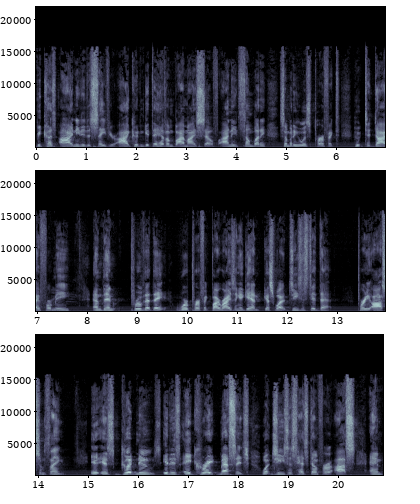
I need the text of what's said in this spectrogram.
because I needed a savior. I couldn't get to heaven by myself. I need somebody, somebody who was perfect, who to die for me, and then prove that they were perfect by rising again. Guess what? Jesus did that pretty awesome thing. It is good news. It is a great message what Jesus has done for us, and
